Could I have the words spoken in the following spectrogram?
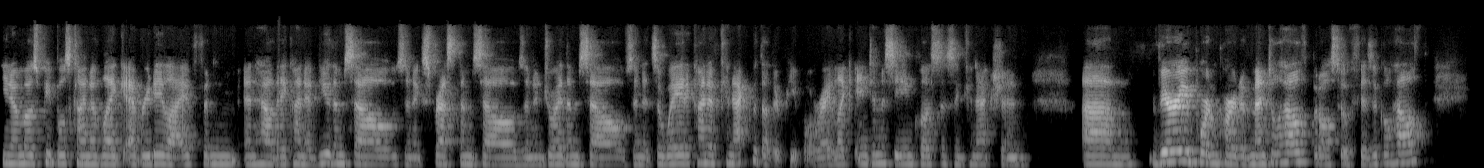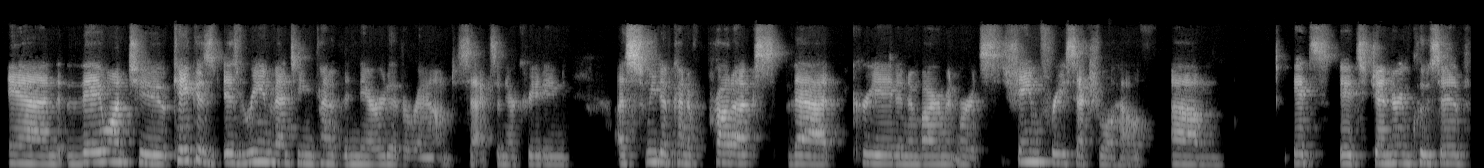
you know most people's kind of like everyday life and and how they kind of view themselves and express themselves and enjoy themselves, and it's a way to kind of connect with other people, right? Like intimacy and closeness and connection um, very important part of mental health, but also physical health. And they want to, Cake is, is reinventing kind of the narrative around sex, and they're creating a suite of kind of products that create an environment where it's shame-free sexual health. Um, it's it's gender inclusive.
